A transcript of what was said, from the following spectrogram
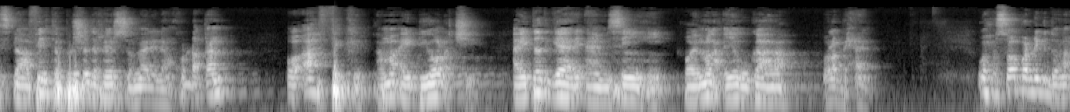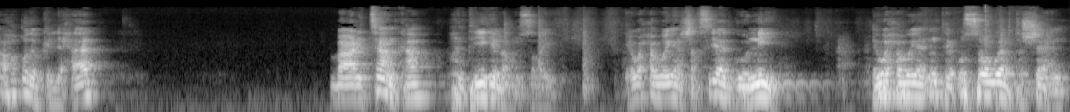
isdhaafinta bulshada reer somalilan ku dhaqan oo ah fikir ama ideology ay dad gaari aaminsan yihiin oo ay magac iyagu gaara ula baxeen. Wuxuu soo bandhigi doonaa ah qodobka lixaad baaritaanka hantiyihii la cunsaday. Ee waxa weeyaan shakhsiyaad gooniy ee waxa weeyaan intay u soo weer tasheen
